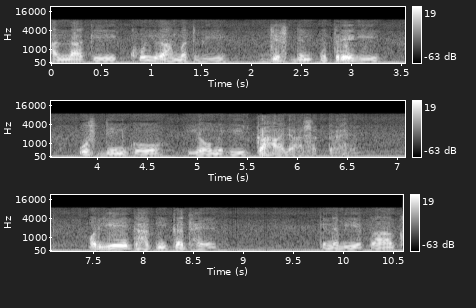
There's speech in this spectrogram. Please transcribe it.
اللہ کی کوئی رحمت بھی جس دن اترے گی، اس دن کو یوم عید کہا جا سکتا ہے۔ اور یہ ایک حقیقت ہے کہ نبی پاک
